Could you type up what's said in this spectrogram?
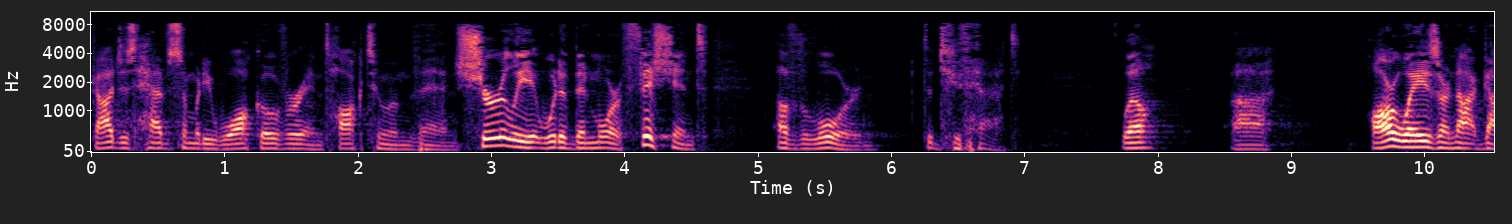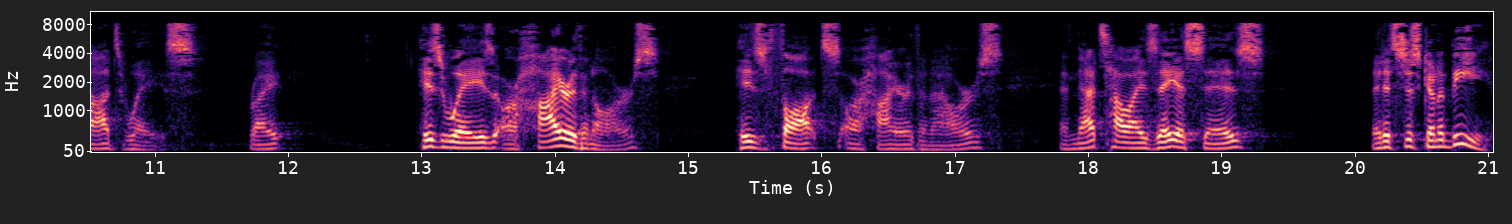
God just have somebody walk over and talk to him then? Surely it would have been more efficient of the Lord to do that. Well, uh, our ways are not God's ways, right? His ways are higher than ours. His thoughts are higher than ours. And that's how Isaiah says that it's just gonna be.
